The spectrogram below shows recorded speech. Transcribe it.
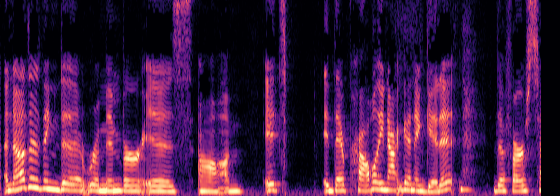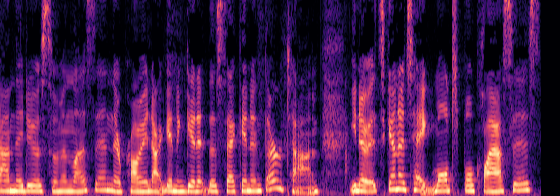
Another thing to remember is um, it's they're probably not going to get it the first time they do a swimming lesson. They're probably not going to get it the second and third time. You know, it's going to take multiple classes.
